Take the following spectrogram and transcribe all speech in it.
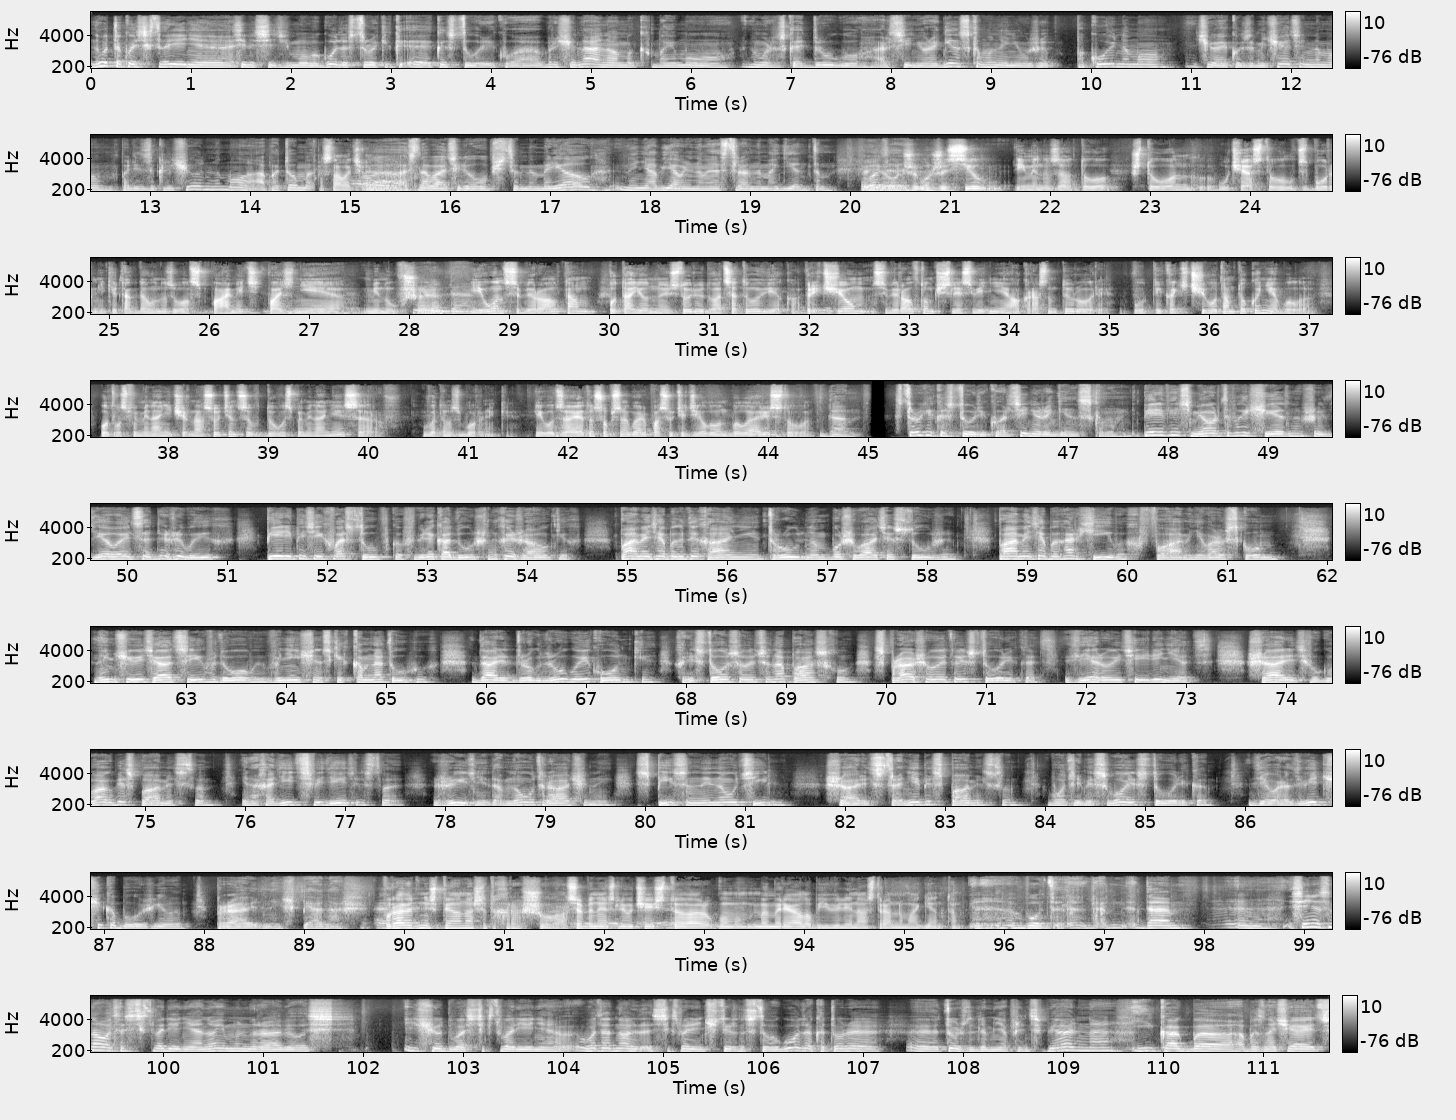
Ну, вот такое стихотворение 1977 года «Строки к, э, к историку». А обращена она к моему, ну, можно сказать, другу Арсению Рогинскому, ныне уже покойному, человеку замечательному, политзаключенному, а потом основателю, э, основателю общества «Мемориал», ныне объявленным иностранным агентом. Вот. Он, же, он же сел именно за то, что он участвовал в сборнике, тогда он назывался «Память», позднее «Минувшее», да. и он собирал там потаенную историю 20 века. Причем собирал в том числе сведения о красном терроре. Вот, и как, чего там только не было. От воспоминаний черносотенцев до воспоминаний эсеров в этом сборнике. И вот за это, собственно говоря, по сути дела, он был арестован. Да. Строки к историку Арсению Рогинскому. Перепись мертвых исчезнувших делается для живых, перепись их поступков, великодушных и жалких, Память об их дыхании, трудном бушвате стужи, Память об их архивах в пламени воровском. Нынче ветятся их вдовы в нищенских комнатухах, Дарят друг другу иконки, христосуются на Пасху, Спрашивают у историка, веруете или нет, Шарить в углах беспамятства и находить свидетельства. Жизни давно утраченной, списанной на утиль, шарит в стране беспамятства, вот ремесло историка, дело разведчика Божьего, праведный шпионаж. Праведный шпионаж – это хорошо, особенно если учесть, что мемориал объявили иностранным агентом. Вот, да. Сеня знал это стихотворение, оно ему нравилось еще два стихотворения. Вот одно стихотворение 14 года, которое э, тоже для меня принципиально и как бы обозначает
